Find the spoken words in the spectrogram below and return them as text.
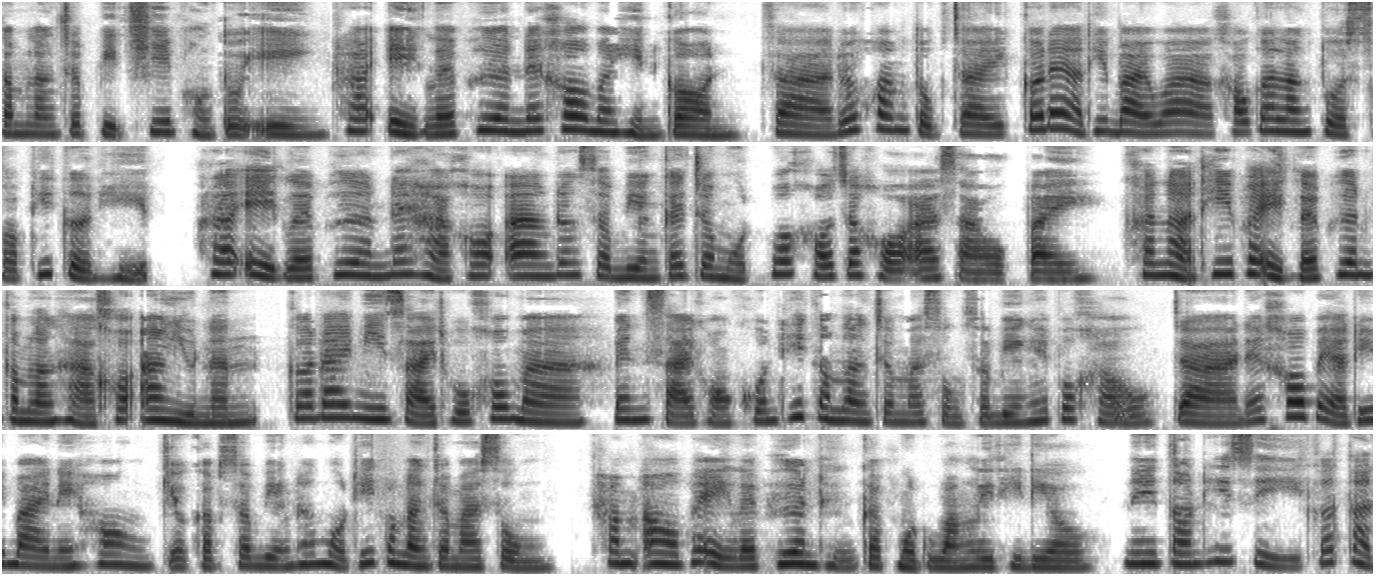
กำลังจะปิดชีพของตัวเอง พระเอกและเพื่อนได้เข้ามาเห็นก่อน จ่าด้วยความตกใจก็ได้อธิบายว่าเขากำลังตรวจสอบที่เกิดเหตุ พระเอกและเพื่อนได้หาข้ออ้างเรื่องเสบียงใกล้จะหมด พวกเขาจะขออาสาออกไป ขณะที่พระเอกและเพื่อนกำลังหาข้ออ้างอยู่นั้น ก็ได้มีสายโทรเข้ามา เป็นสายของคนที่กำลังจะมาส่งเสบียงให้พวกเขาจ่าได้เข้าไปอธิบายในห้องเกี่ยวกับเสบียงทั้งหมดที่กำลังจะมาส่งทำเอาพระเอกและเพื่อนถึงกับหมดหวังเลยทีเดียว ในตอนที่ 4 ก็ตัด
